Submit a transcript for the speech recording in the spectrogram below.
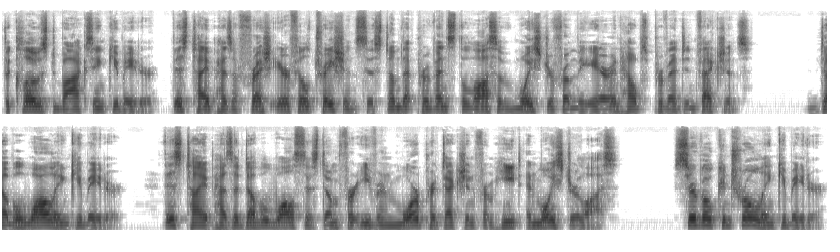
The closed box incubator. This type has a fresh air filtration system that prevents the loss of moisture from the air and helps prevent infections. Double wall incubator. This type has a double wall system for even more protection from heat and moisture loss. Servo control incubator.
